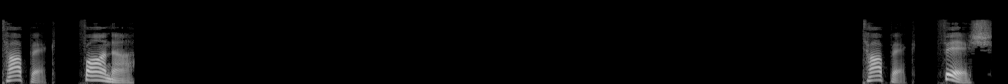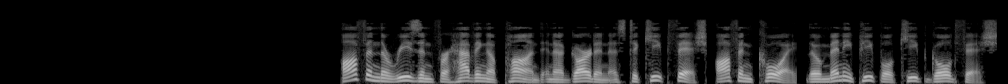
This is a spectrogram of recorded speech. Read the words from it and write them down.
Topic: Fauna. Topic: Fish. Often the reason for having a pond in a garden is to keep fish, often koi, though many people keep goldfish.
